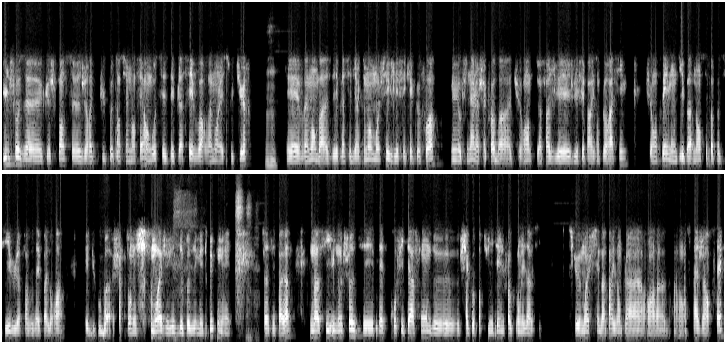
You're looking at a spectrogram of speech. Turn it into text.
une chose euh, que je pense euh, j'aurais pu potentiellement faire, en gros, c'est se déplacer, voir vraiment les structures mmh et vraiment bah, se déplacer directement. Moi, je sais que je l'ai fait quelques fois, mais au final, à chaque fois, bah, tu rentres. Enfin, je l'ai je l'ai fait par exemple au Racing. Je suis rentré, ils m'ont dit bah non, c'est pas possible. Enfin, vous n'avez pas le droit. Et du coup, bah, je suis retourné chez moi, j'ai juste déposé mes trucs, mais ça, c'est pas grave. Non, si, une autre chose, c'est peut-être profiter à fond de chaque opportunité une fois qu'on les a aussi. Parce que moi, je sais, bah, par exemple, en, en, stage à Orsay,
